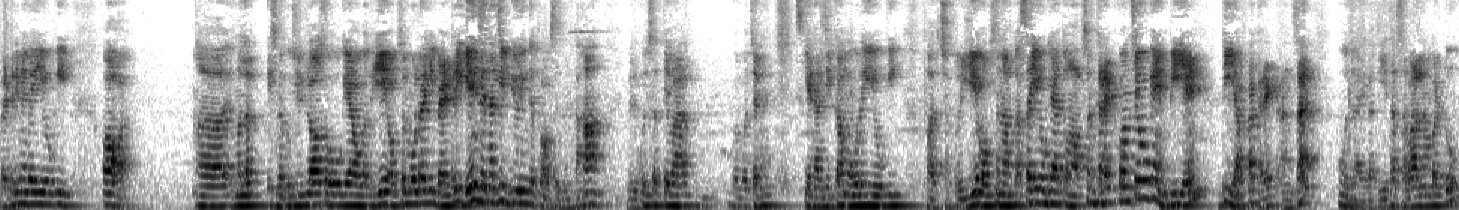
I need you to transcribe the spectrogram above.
बैटरी में गई होगी। और मतलब इसमें कुछ लॉस हो गया होगा तो ये ऑप्शन बोल रहा है कि battery gains energy during the process में कहा बिल्कुल सत्य बात वचन है। इसकी एनर्जी कम हो रही होगी। अच्छा तो ये ऑप्शन आपका सही हो गया। तो ऑप्शन करेक्ट कौन से हो गए? बी एंड डी आपका करेक्ट आंसर हो जाएगा। तो ये था सवाल नंबर टू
